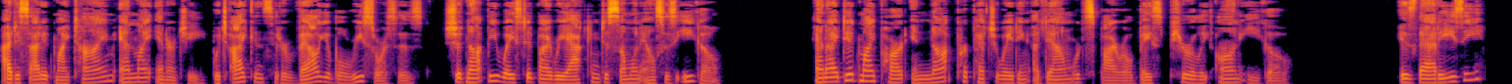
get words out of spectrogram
I decided my time and my energy, which I consider valuable resources, should not be wasted by reacting to someone else's ego. And I did my part in not perpetuating a downward spiral based purely on ego. Is that easy?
